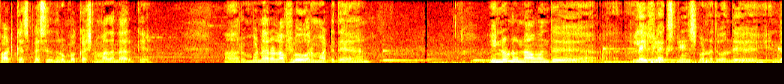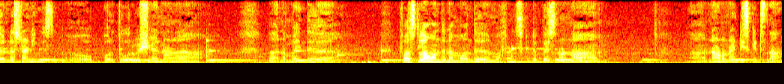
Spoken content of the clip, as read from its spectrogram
பாட்காஸ்ட் பேசுறது ரொம்ப கஷ்டமாக தான்டா இருக்குது ரொம்ப நேரம்லாம் ஃப்ளோ வர மாட்டுது இன்னொன்று நான் வந்து லைஃப்பில் எக்ஸ்பீரியன்ஸ் பண்ணது வந்து இந்த அண்டர்ஸ்டாண்டிங் பொறுத்த ஒரு விஷயம் என்னென்னா நம்ம இந்த ஃபஸ்ட்லாம் வந்து நம்ம வந்து நம்ம ஃப்ரெண்ட்ஸ்கிட்ட பேசினோன்னா நானும் நைன்டிஸ் கிட்ஸ் தான்.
